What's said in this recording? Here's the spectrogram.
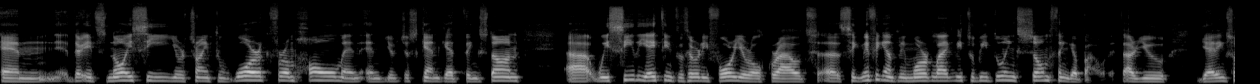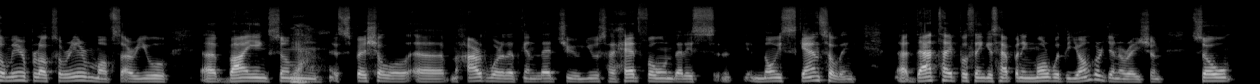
and it's noisy. You're trying to work from home, and and you just can't get things done uh, we see the 18 to 34 year old crowd uh, significantly more likely to be doing something about it. Are you getting some earplugs or earmuffs? Are you uh, buying some yeah. special uh, hardware that can let you use a headphone that is uh, noise canceling? Uh, that type of thing is happening more with the younger generation. So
